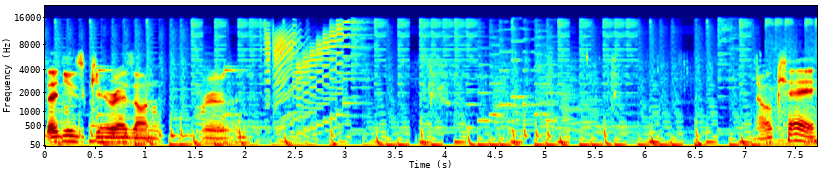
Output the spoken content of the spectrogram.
Then use Gires on Rune. Okay.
